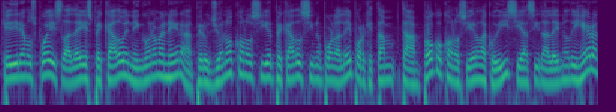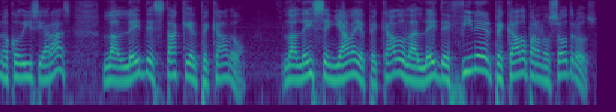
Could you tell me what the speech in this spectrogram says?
¿Qué diremos pues? La ley es pecado en ninguna manera, pero yo no conocí el pecado sino por la ley, porque tampoco conociera la codicia si la ley no dijera no codiciarás. La ley destaque el pecado. La ley señala el pecado, la ley define el pecado para nosotros.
